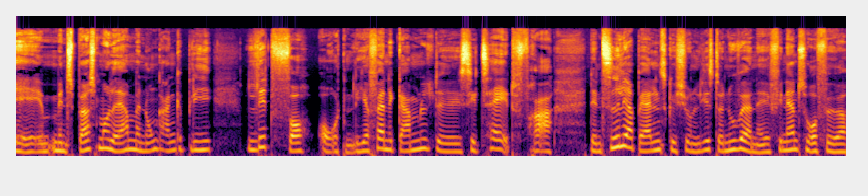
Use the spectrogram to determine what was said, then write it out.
Øh, men spørgsmålet er, om man nogle gange kan blive lidt for ordentlig. Jeg fandt et gammelt øh, citat fra den tidligere berlinske journalist og nuværende finansordfører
